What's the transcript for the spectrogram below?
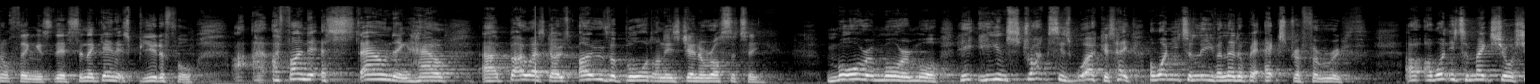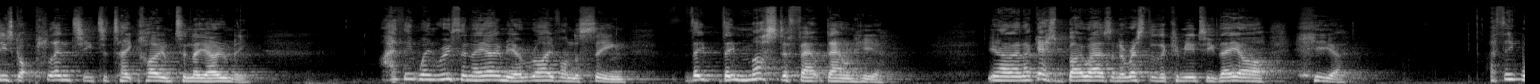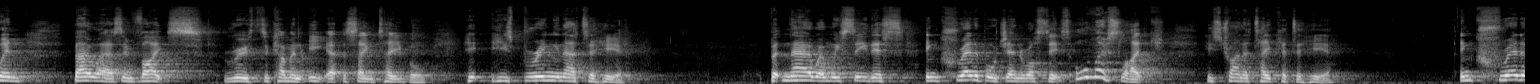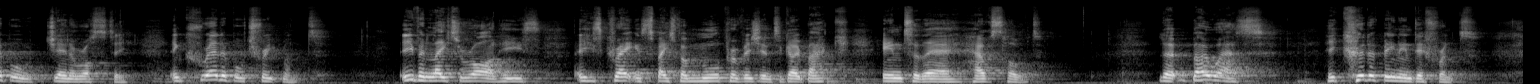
final thing is this, and again, it's beautiful. I, I find it astounding how uh, Boaz goes overboard on his generosity. More and more and more. He, he instructs his workers hey, I want you to leave a little bit extra for Ruth. I, I want you to make sure she's got plenty to take home to Naomi. I think when Ruth and Naomi arrive on the scene, they, they must have felt down here. You know, and I guess Boaz and the rest of the community, they are here. I think when Boaz invites Ruth to come and eat at the same table, he, he's bringing her to here. But now, when we see this incredible generosity, it's almost like he's trying to take her to here. Incredible generosity, incredible treatment. Even later on, he's, he's creating space for more provision to go back into their household. Look, Boaz, he could have been indifferent.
